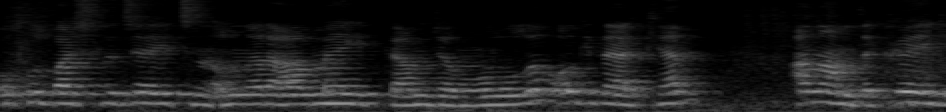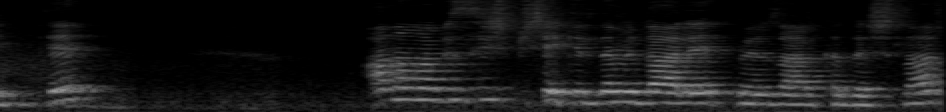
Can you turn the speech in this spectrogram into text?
Okul başlayacağı için onları almaya gitti amcamın oğlu. O giderken anam da köye gitti. Anama biz hiçbir şekilde müdahale etmiyoruz arkadaşlar.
